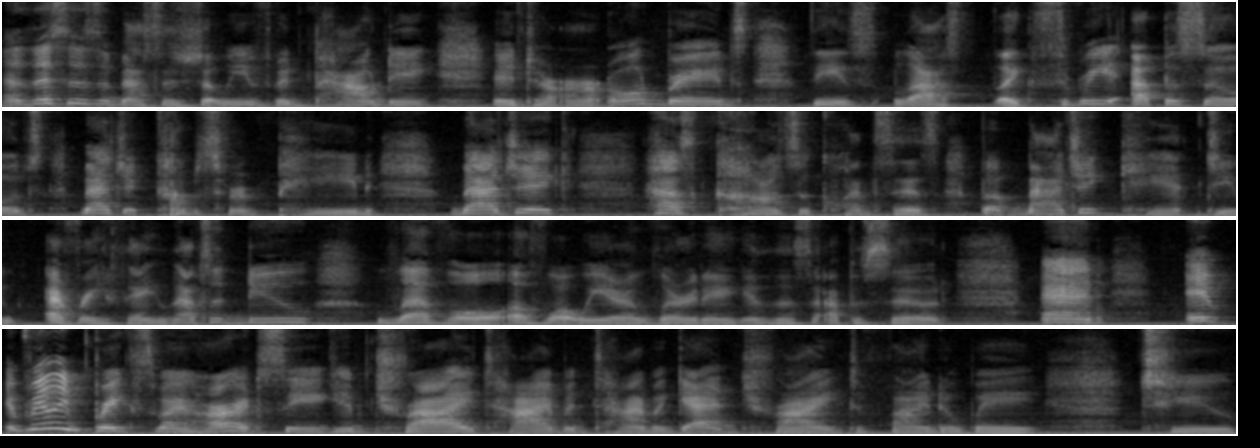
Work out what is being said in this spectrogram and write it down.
And this is a message that we've been pounding into our own brains these last like three episodes. Magic comes from pain. Magic has consequences, but magic can't do everything. That's a new level of what we are learning in this episode. And it, it really breaks my heart seeing him try time and time again, trying to find a way to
